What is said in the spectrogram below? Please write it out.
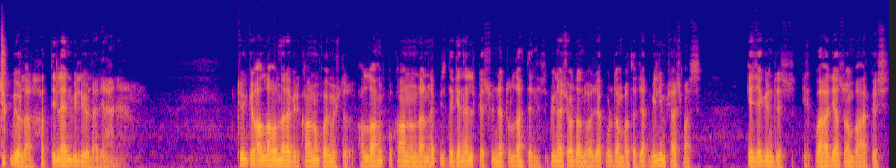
çıkmıyorlar. Haddilerini biliyorlar yani. Çünkü Allah onlara bir kanun koymuştur. Allah'ın bu kanunlarına bizde genellikle sünnetullah denir. Güneş oradan doğacak, buradan batacak. Milim şaşmaz. Gece gündüz, ilkbahar ya sonbahar kış.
